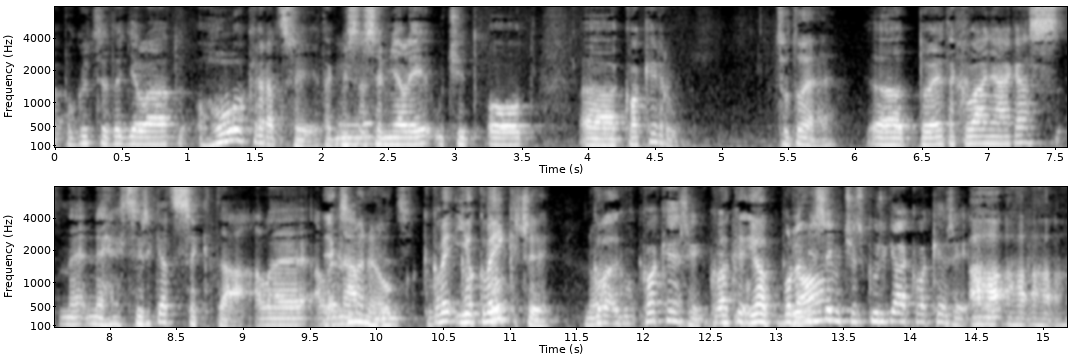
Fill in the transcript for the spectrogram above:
pokud chcete dělat holokracii, tak byste mm. se měli učit od uh, kvakerů. Co to je? Uh, to je taková nějaká, ne, nechci říkat sekta, ale... ale Jak se jmenují? Kve, jo, kvejkři. No, Kva, kvakeři. Kvake, jo, Podle no. mě se jim v Česku říká kvakeři. Aha, aha, aha.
